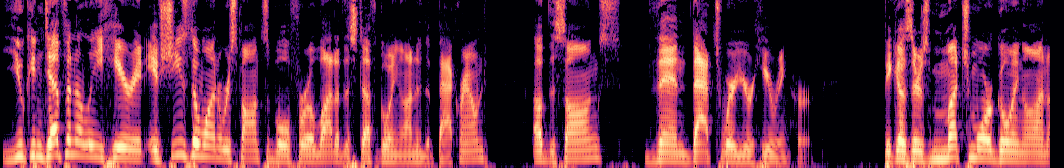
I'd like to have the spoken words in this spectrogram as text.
you can definitely hear it if she's the one responsible for a lot of the stuff going on in the background of the songs then that's where you're hearing her because there's much more going on.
